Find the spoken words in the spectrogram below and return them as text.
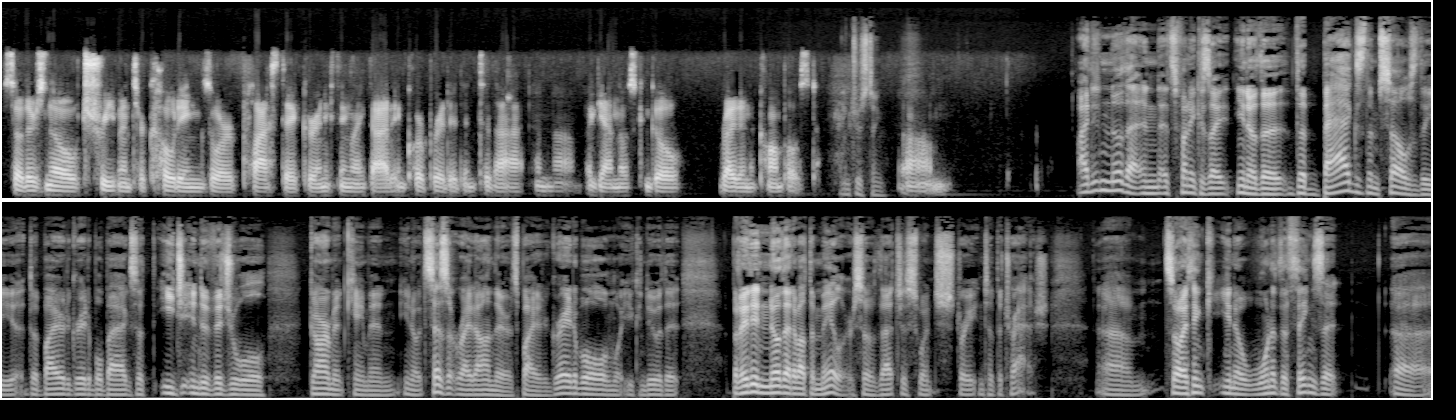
So there's no treatments or coatings or plastic or anything like that incorporated into that. And uh, again, those can go right in the compost. Interesting. Um, I didn't know that, and it's funny because I, you know, the the bags themselves, the the biodegradable bags that each individual garment came in. You know, it says it right on there. It's biodegradable and what you can do with it. But I didn't know that about the mailer, so that just went straight into the trash. Um, so I think you know one of the things that uh,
